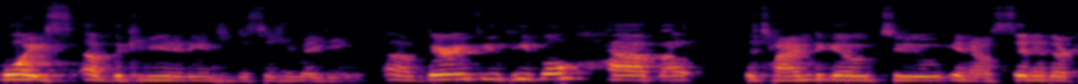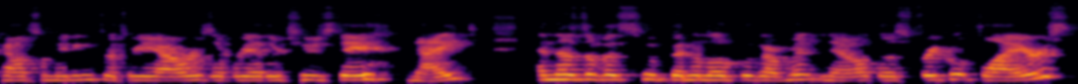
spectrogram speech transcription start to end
voice of the community into decision making. Uh, very few people have uh, the time to go to, you know, sit at their council meeting for three hours every other Tuesday night. And those of us who've been in local government know those frequent flyers.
